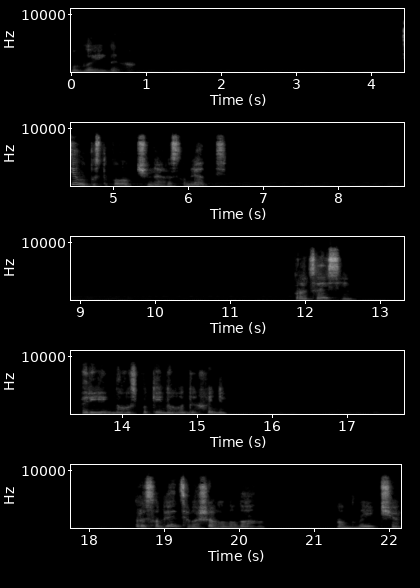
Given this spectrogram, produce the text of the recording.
видих. Тіло поступово починає розслаблятися. В процесі рівного, спокійного дихання розслабляється ваша голова, обличчя,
